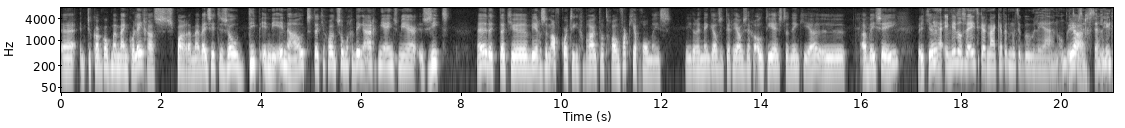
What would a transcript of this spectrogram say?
uh, natuurlijk kan ik ook met mijn collega's sparren, maar wij zitten zo diep in die inhoud dat je gewoon sommige dingen eigenlijk niet eens meer ziet dat, dat je weer eens een afkorting gebruikt wat gewoon vakjargon is. Iedereen denkt, als ik tegen jou zeg OTS, dan denk je ja, uh, eh, ABC. Weet je? Ja, inmiddels weet ik het, maar ik heb het moeten googlen, ja, een ondertussensstelling.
